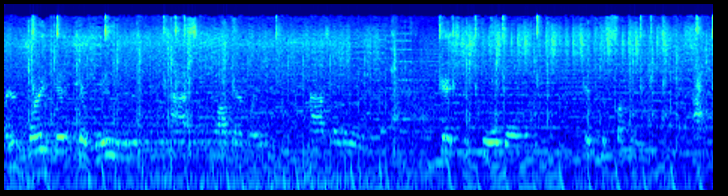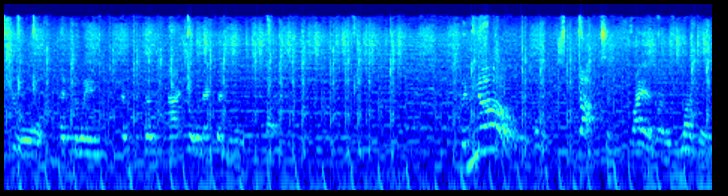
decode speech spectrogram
I just want to get the wave past the fucking wave, past the wave, get to the doorbell, get the fucking actual annoying, the, the But no! It sucks and fire luckily.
